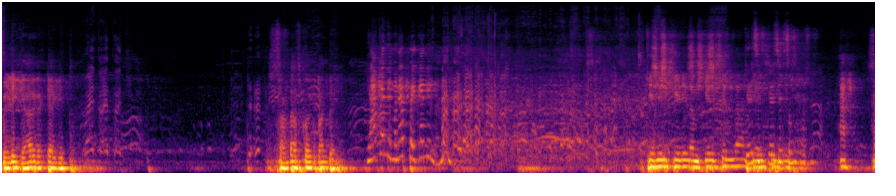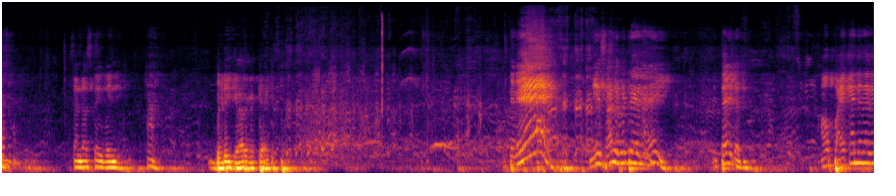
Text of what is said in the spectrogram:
ಬೆಳಿಗ್ಗೆ ಆರು ಗಂಟೆ ಆಗಿತ್ತು. ಸಂಡಾಸ್ಗೆ ಹೋಗಿ ಬಂದೆ. ಯಾಕಂದ್ರೆ ಮನೆ ಪೈಕಾನಿಲ್ಲ ಕೇಳಿ ಕೇಳಿ ನಮ್ ಕೇಳಿಸಿಲ್ಲ ಕೇಳಿಸಿ ಕೇಳಿಸಿ ಸುಮ್ಮನೆ ಸಂಡಾಸ್ ಹೋಗಿ ಬಂದಿ. ಹಾ. ಬೆಳಿಗ್ಗೆ ಆರು ಗಂಟೆ ಆಗಿತ್ತು. ನೀ ಸಣ್ಣ ಬಿಟ್ರೆ ಏನ? ಇತ್ತ ಇಲ್ಲ ಅವು ಪಾಯ್ಖಾನೆದಾಗ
